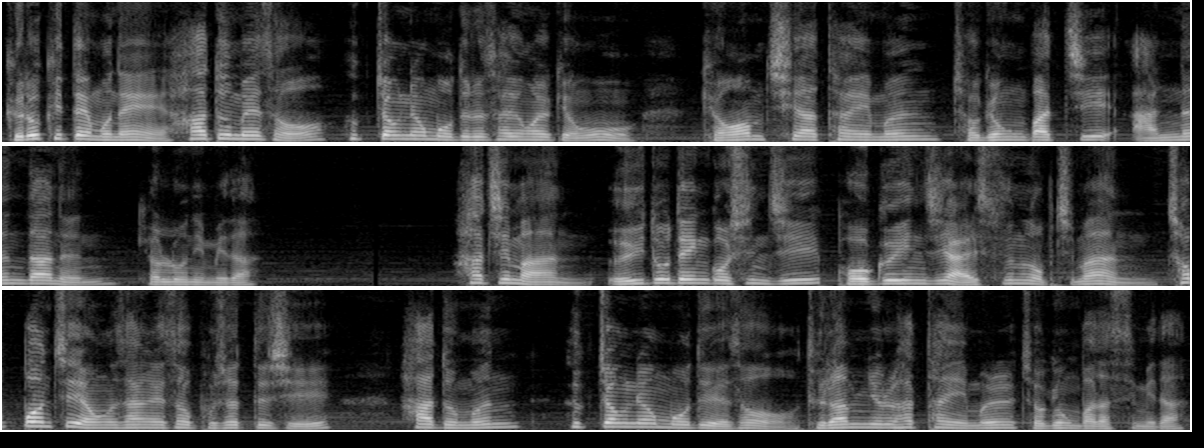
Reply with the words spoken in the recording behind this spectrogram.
그렇기 때문에 하둠에서 흑정령 모드를 사용할 경우 경험치 hot time은 적용받지 않는다는 결론입니다. 하지만 의도된 것인지 버그인지 알 수는 없지만 첫 번째 영상에서 보셨듯이 하둠은 흑정령 모드에서 drop률 hot time을 적용받았습니다.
